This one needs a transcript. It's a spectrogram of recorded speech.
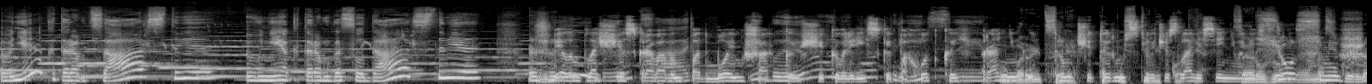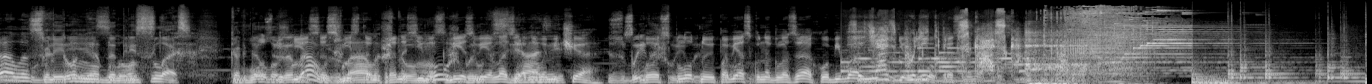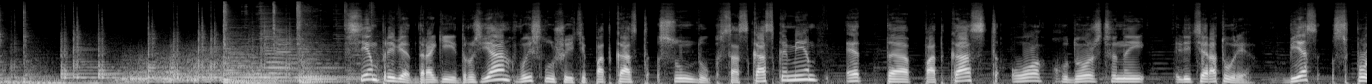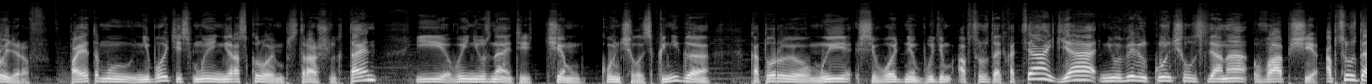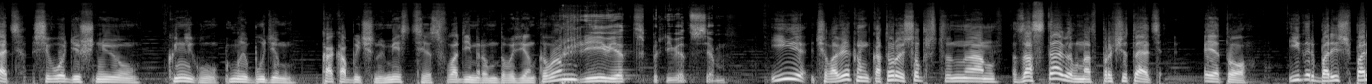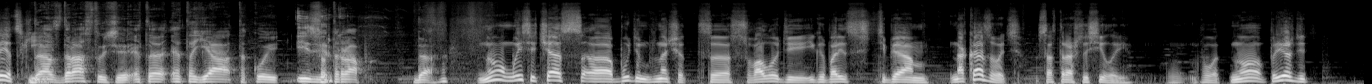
В некотором царстве, в некотором государстве В белом плаще с кровавым подбоем, шаркающей кавалерийской походкой, ранним утром рыцаря 14 опустили числа весеннего месяца. скорую смешалось в доме затряслась, когда жена узнала, что муж лезвие лазерного связи меча. Сквозь плотную повязку на глазах убивал... Сейчас будет сказка. Всем привет, дорогие друзья! Вы слушаете подкаст «Сундук со сказками». Это подкаст о художественной литературе, без спойлеров. Поэтому не бойтесь, мы не раскроем страшных тайн, и вы не узнаете, чем кончилась книга, которую мы сегодня будем обсуждать. Хотя я не уверен, кончилась ли она вообще. Обсуждать сегодняшнюю книгу мы будем, как обычно, вместе с Владимиром Давыденковым Привет, привет всем. и человеком, который, собственно, заставил нас прочитать это, Игорь Борисович Порецкий. Да, здравствуйте, это, это я такой Изверг. сатрап. Да. Но мы сейчас э, будем, значит, э, с Володей, Игорь Борисович, тебя наказывать со страшной силой. Вот. Но прежде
